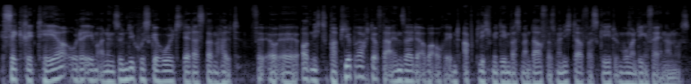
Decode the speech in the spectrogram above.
Sekretär oder eben einen Syndikus geholt, der das dann halt für, äh, ordentlich zu Papier brachte auf der einen Seite, aber auch eben abglich mit dem, was man darf, was man nicht darf, was geht und wo man Dinge verändern muss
